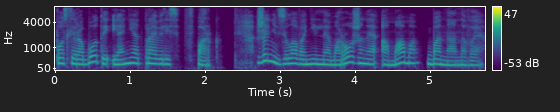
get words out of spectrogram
после работы, и они отправились в парк. Женя взяла ванильное мороженое, а мама — банановое.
